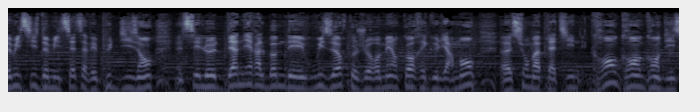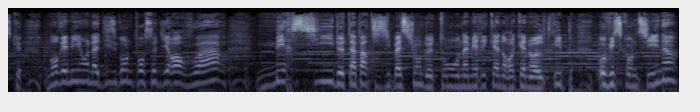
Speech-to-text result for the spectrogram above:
2006-2007, ça fait plus de 10 ans. C'est le dernier album des Weezer que je remets encore régulièrement euh, sur ma platine. Grand, grand, grand disque. Mon Rémi, on a 10 secondes pour se dire au revoir. Merci de ta participation de ton American Rock'n'Roll Trip au Wisconsin.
